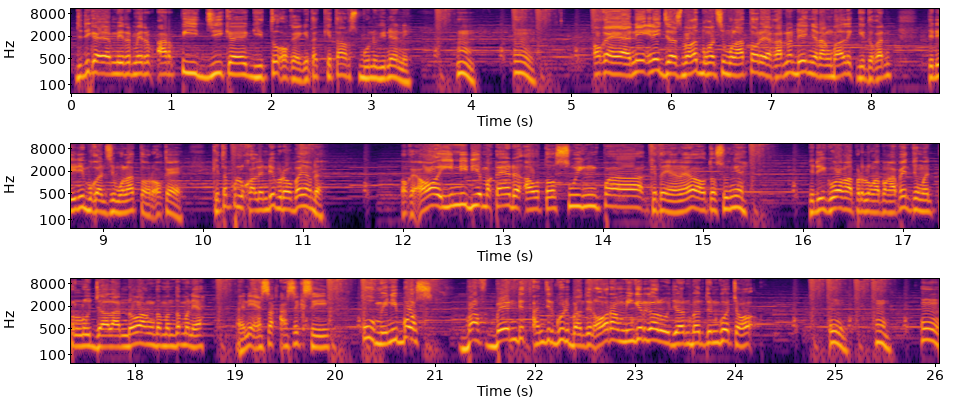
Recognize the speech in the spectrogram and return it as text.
Jadi kayak mirip-mirip RPG kayak gitu. Oke, kita kita harus bunuh gini nih. Hmm. Hmm. Oke ya, ini ini jelas banget bukan simulator ya karena dia nyerang balik gitu kan. Jadi ini bukan simulator. Oke, kita perlu kalian dia berapa banyak dah? Oke, oh ini dia makanya ada auto swing pak. Kita nyalain auto swingnya. Jadi gua nggak perlu ngapa-ngapain, cuma perlu jalan doang teman-teman ya. Nah ini esak asik sih. Uh mini boss, buff bandit. Anjir gue dibantuin orang, minggir gak lu? Jangan bantuin gue cowok. Hmm, hmm, hmm.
